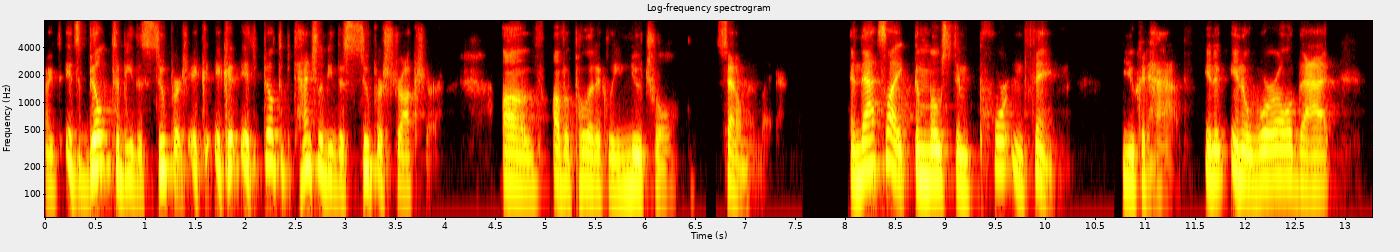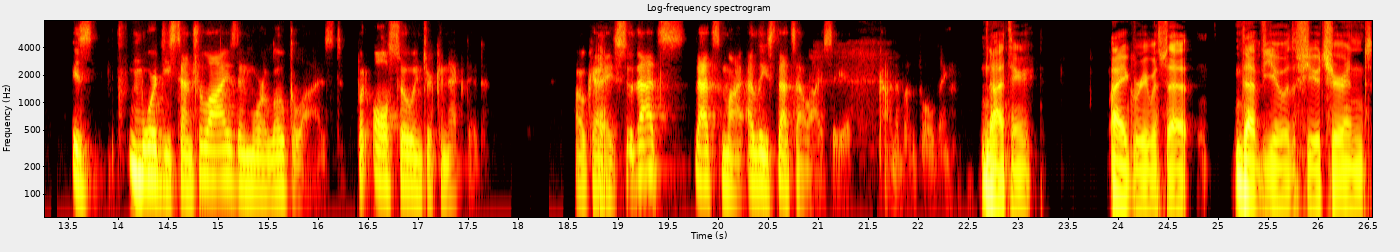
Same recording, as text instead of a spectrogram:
Right? It's built to be the super it, it could, it's built to potentially be the superstructure of of a politically neutral settlement layer. And that's like the most important thing you could have in a, in a world that is more decentralized and more localized, but also interconnected. Okay, Yeah. so that's that's my at least that's how I see it kind of unfolding. No, I think I agree with that that view of the future, and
